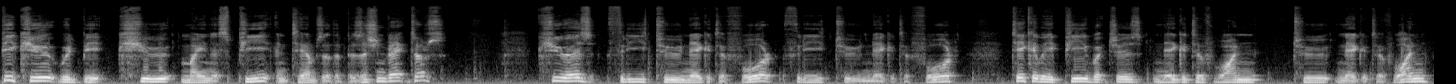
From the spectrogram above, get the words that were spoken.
PQ would be Q minus P in terms of the position vectors. Q is 3, 2, negative 4, 3, 2, negative 4. Take away P, which is negative 1, 2, negative 1,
